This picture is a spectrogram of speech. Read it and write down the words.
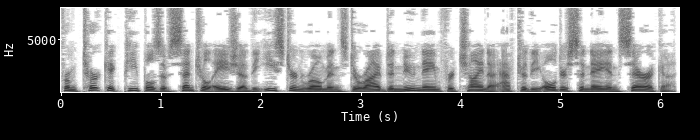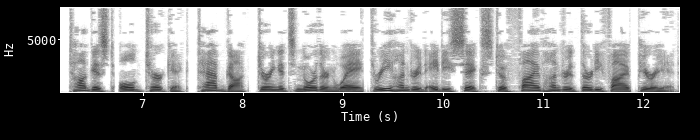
From Turkic peoples of Central Asia the Eastern Romans derived a new name for China after the older Sinae and Serica, Taugast Old Turkic, Tabghach, during its northern Wei 386 period.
